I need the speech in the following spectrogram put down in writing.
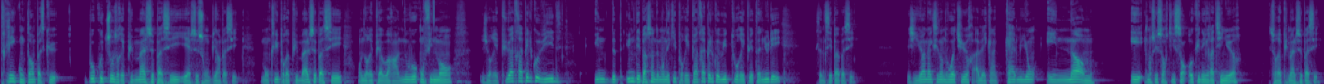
Très content parce que beaucoup de choses auraient pu mal se passer et elles se sont bien passées. Mon clip aurait pu mal se passer, on aurait pu avoir un nouveau confinement, j'aurais pu attraper le Covid, une, des personnes de mon équipe aurait pu attraper le Covid, tout aurait pu être annulé. Ça ne s'est pas passé. J'ai eu un accident de voiture avec un camion énorme et je m'en suis sorti sans aucune égratignure. Ça aurait pu mal se passer.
